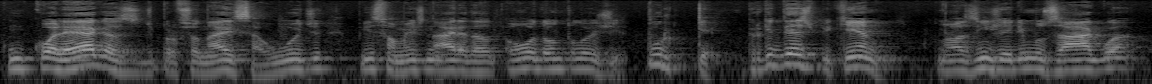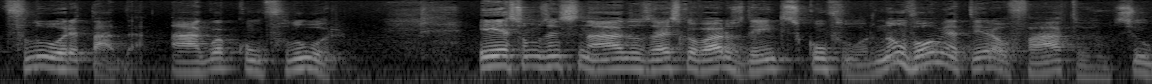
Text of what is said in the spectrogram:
com colegas de profissionais de saúde, principalmente na área da odontologia. Por quê? Porque desde pequeno nós ingerimos água fluoretada, água com flúor e somos ensinados a escovar os dentes com flúor. Não vou me ater ao fato se o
